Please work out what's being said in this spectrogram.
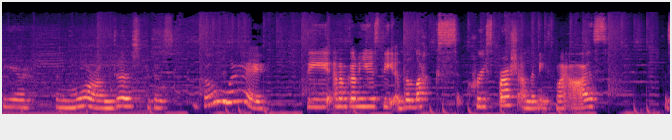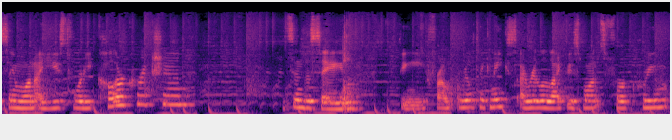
here, and more on this because go away. The, and I'm gonna use the Deluxe crease brush underneath my eyes. The same one I used for the color correction. It's in the same thingy from Real Techniques. I really like these ones for cream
